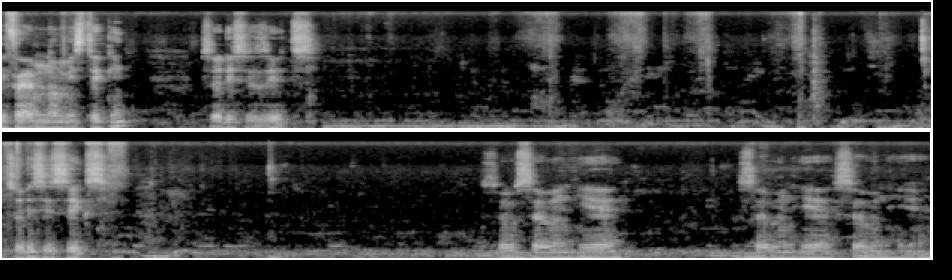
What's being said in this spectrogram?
if i am not mistaken so this is it. So this is 6 so 7 here 7 here 7 here.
